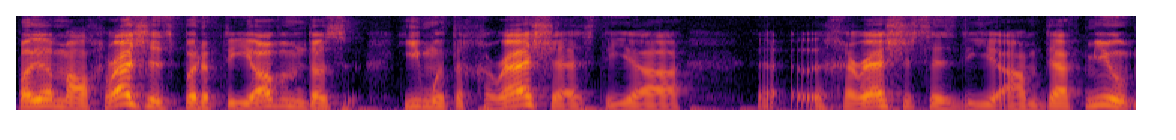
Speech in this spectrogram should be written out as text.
But yom al but if the yavim does yibum with the chareshes, the uh, chareshes is the um, deaf mute.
